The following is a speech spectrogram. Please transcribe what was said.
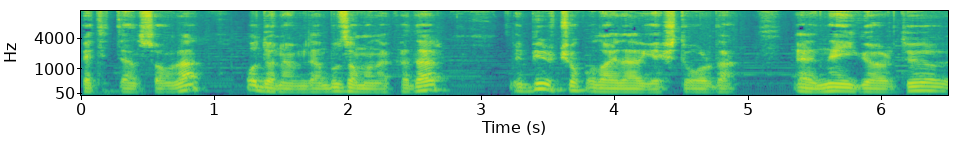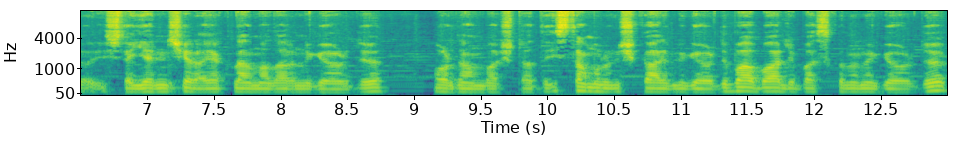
Fetihten sonra o dönemden bu zamana kadar birçok olaylar geçti orada. E, neyi gördü? İşte Yeniçeri ayaklanmalarını gördü. Oradan başladı. İstanbul'un işgalini gördü. Babali baskınını gördü.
